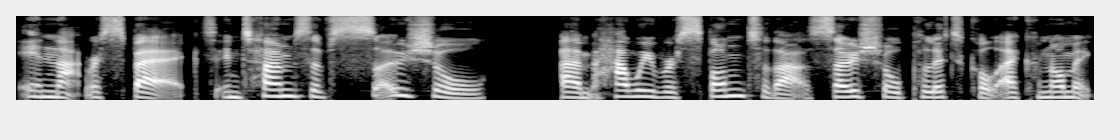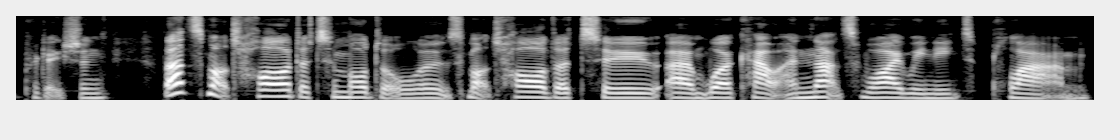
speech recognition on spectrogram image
in that respect. In terms of social, um, how we respond to that, social, political, economic predictions, that's much harder to model and it's much harder to um, work out. And that's why we need to plan,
